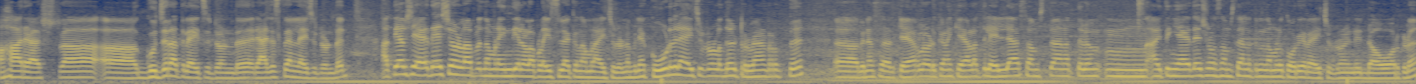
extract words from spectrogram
മഹാരാഷ്ട്ര ഗുജറാത്തിൽ അയച്ചിട്ടുണ്ട് രാജസ്ഥാനിൽ അയച്ചിട്ടുണ്ട്. അത്യാവശ്യം ഏകദേശമുള്ള നമ്മുടെ ഇന്ത്യയിലുള്ള പ്ലേസിലൊക്കെ നമ്മൾ അയച്ചിട്ടുണ്ട്. പിന്നെ കൂടുതൽ അയച്ചിട്ടുള്ളത് ട്രിവാൻഡ്രത്ത് പിന്നെ കേരളം എടുക്കുകയാണെങ്കിൽ കേരളത്തിലെ എല്ലാ സംസ്ഥാനത്തിലും ഐ തിങ്ക് ഏകദേശമുള്ള സംസ്ഥാനത്തിലും നമ്മൾ കൊറിയർ അയച്ചിട്ടുണ്ട്. ഡോ ഓർക്കിഡ്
